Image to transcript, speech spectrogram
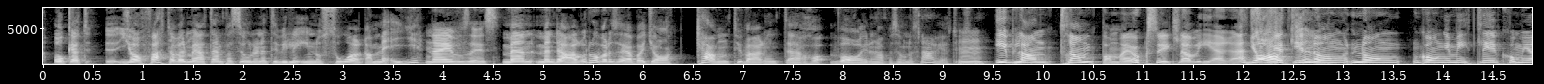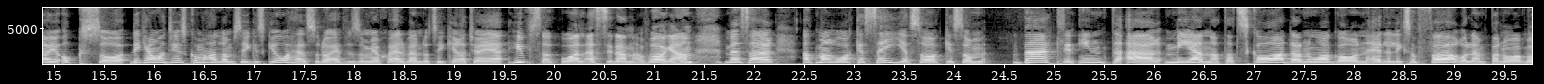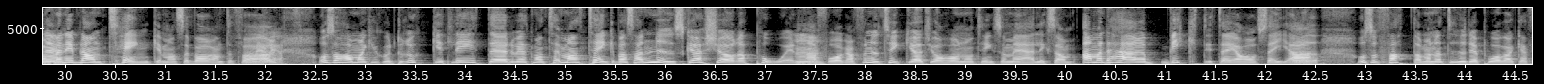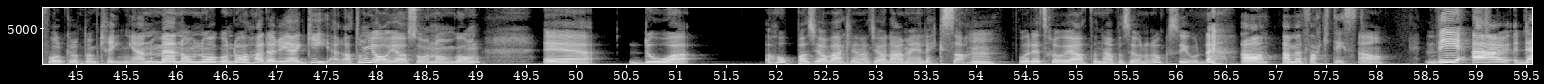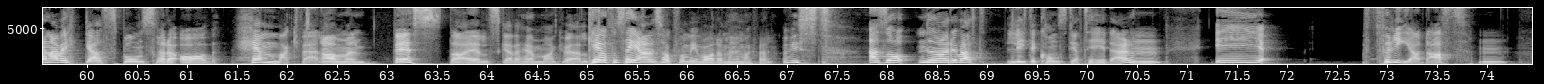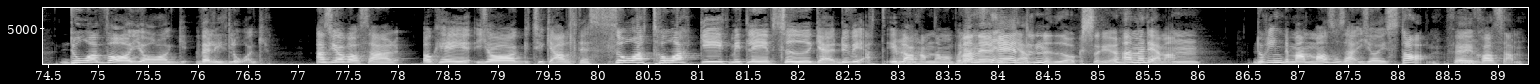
Och att eh, jag fattar väl med att den personen inte ville in och såra mig. Nej precis. Men, men där och då var det så jag bara, jag kan tyvärr inte ha, vara i den här personens närhet just. Mm. Ibland trampar man ju också i klaveret. Ja, vet, gud. någon, någon gång i mitt liv kommer jag ju också, det kanske inte just kommer handla om psykisk ohälsa då eftersom jag själv ändå tycker att jag är hyfsat påläst i denna frågan. Mm. Men så här, att man råkar säga saker som verkligen inte är menat att skada någon eller liksom förolämpa någon Nej. men ibland tänker man sig bara inte för. Och så har man kanske druckit lite, du vet man, man tänker bara så här: nu ska jag köra på i den här Mm. frågan för nu tycker jag att jag har någonting som är liksom, ja ah, men det här är viktigt det jag har att säga Ja. nu. Och så fattar man inte hur det påverkar folk runt omkring en, men om någon då hade reagerat, om jag gör så någon gång, eh, då hoppas jag verkligen att jag lär mig en läxa. Mm. Och det tror jag att den här personen också gjorde. Ja, ja men faktiskt. Ja. Vi är denna vecka sponsrade av Hemmakväll. Ja men bästa älskade hemmakväll. Kan jag få säga en sak från min vardag med Hemmakväll? Visst. Alltså, nu har det varit lite konstiga tider. Mm. I fredags, Mm. då var jag väldigt låg. Alltså jag var så här: okej jag tycker allt är så tråkigt, mitt liv suger, du vet, ibland hamnar man på Mm. Man den är stigen. rädd nu också ju. Ja men det är man. Mm. Då ringde mamma och sa så här, jag är i stan, för jag är i Karlshamn.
